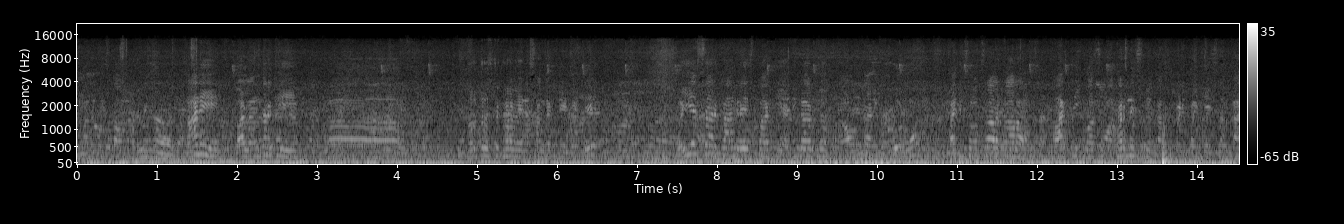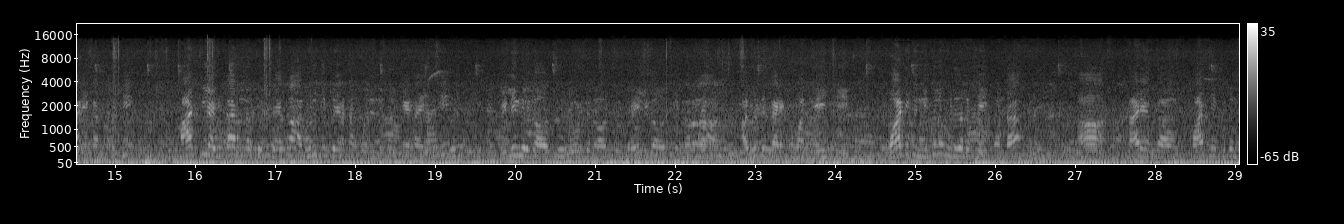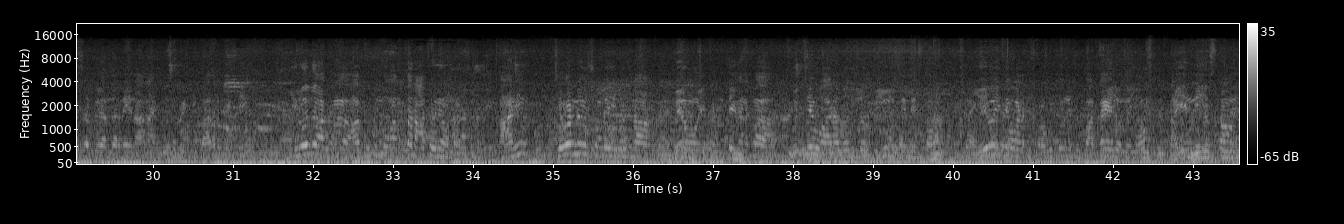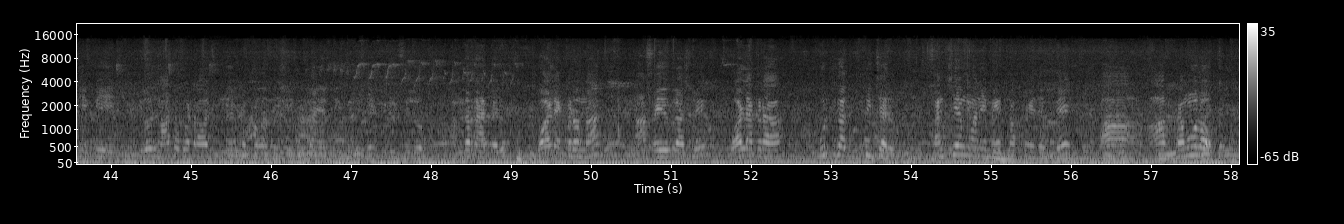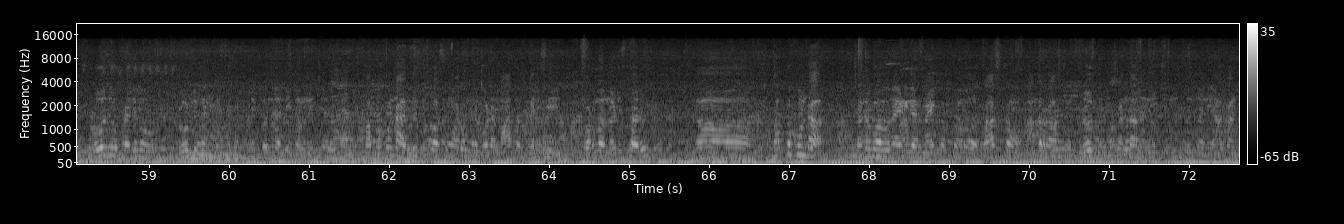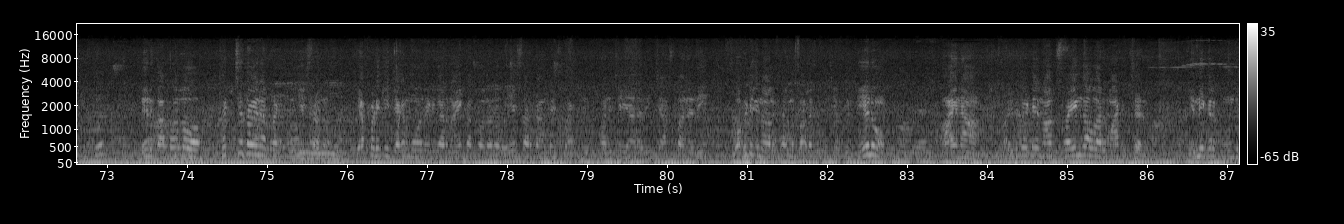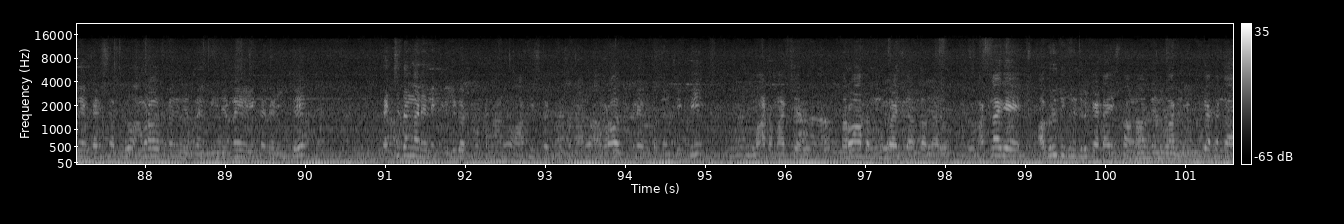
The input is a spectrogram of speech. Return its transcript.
వాళ్ళకి మద్దతు ఇస్తూ ఉన్నారు. కానీ వాళ్ళందరికీ దురదృష్టకరమైన సంఘటన ఏంటంటే వైఎస్ఆర్ కాంగ్రెస్ పార్టీ అధికారంలోకి రావడానికి పూర్వం పది సంవత్సరాల కాలం పార్టీ కోసం అహర్నిస్లు కష్టపడి పనిచేసిన కార్యకర్తలకి పార్టీ అధికారంలోకి వచ్చాక అభివృద్ధి పేరిట కొన్ని నిధులు కేటాయించి బిల్డింగ్లు కావచ్చు రోడ్లు కావచ్చు రైళ్ళు కావచ్చు ఇతర అభివృద్ధి కార్యక్రమాలు చేయించి వాటికి నిధులు విడుదల చేయకుండా వారి యొక్క పార్టీ కుటుంబ సభ్యులందరినీ నానా హింస పెట్టి బాధలు పెట్టి ఈరోజు ఆ ఆ కుటుంబం అంతా నాతోనే ఉన్నారు. కానీ చివరి నిమిషంలో ఈ రోజున మేము ఇక్కడ ఉంటే కనుక వచ్చే వారం రోజుల్లో బిల్లులు చెల్లిస్తాం. ఏవైతే వాళ్ళకి ప్రభుత్వం నుంచి బకాయిలు ఉన్నాయో అవన్నీ ఇస్తామని చెప్పి ఈరోజు నాతో పాటు రావాల్సిన నియోజకవర్గంలో అందరు ఆపారు. వాళ్ళు ఎక్కడున్నా నా శ్రేయోభిలాషులే వాళ్ళు అక్కడ పూర్తిగా గుర్తించారు సంక్షేమం అనే మేట్ నొక్క ఏదైతే ఆ క్రమంలో రోజు ప్రజలు రోడ్లు కనిపించినటువంటి ఇబ్బందులు గమనించారు. తప్పకుండా అభివృద్ధి కోసం వారందరూ కూడా నాతో కలిసి త్వరలో నడుస్తారు. తప్పకుండా చంద్రబాబు నాయుడు గారి నాయకత్వంలో రాష్ట్రం ఆంధ్ర రాష్ట్రం పురోగతి చెందాలని చెందుతుందని ఆకాంక్షిస్తూ నేను గతంలో ఖచ్చితమైన ప్రకటన చేశాను. ఎప్పటికీ జగన్మోహన్ రెడ్డి గారి నాయకత్వంలోనే వైఎస్ఆర్ కాంగ్రెస్ పార్టీ నుంచి పనిచేయాలని చేస్తానని ఒకటికి నాలుగు సార్లు బలగురించి చెప్పి నేను ఆయన ఎందుకంటే నాకు స్వయంగా వారు మాటిచ్చారు. ఎన్నికలకు ముందు నేను కలిసినప్పుడు అమరావతి నిర్ణయం మీ నిర్ణయం ఏంటని అడిగితే ఖచ్చితంగా నేను ఇక్కడ ఇల్లు కట్టుకుంటున్నాను ఆఫీస్ కట్టుకుంటున్నాను అమరావతి ఇక్కడే ఉంటుందని చెప్పి మాట మార్చారు. తర్వాత మూడు రాజధానులు అన్నారు. అట్లాగే అభివృద్ధికి నిధులు కేటాయిస్తా ఉన్నారు. నేను వాటిని వ్యక్తిగతంగా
